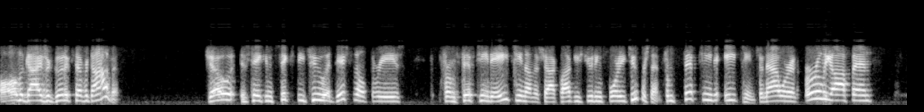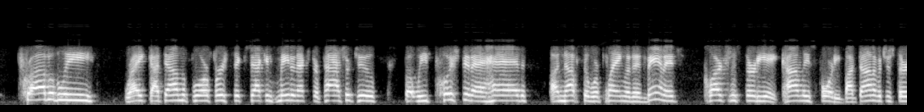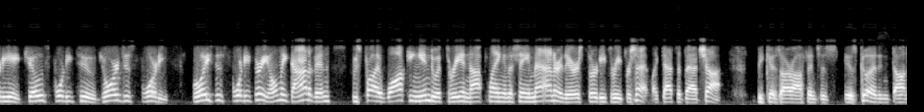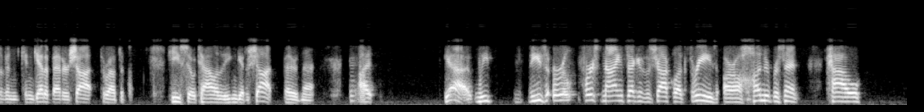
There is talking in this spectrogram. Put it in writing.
all the guys are good except for Donovan. Joe is taking 62 additional threes from 15 to 18 on the shot clock. He's shooting 42% from 15 to 18. So now we're in early offense, probably, right, got down the floor first six seconds, made an extra pass or two, but we pushed it ahead enough so we're playing with an advantage. Clarkson's 38, Conley's 40, Bogdanovich is 38, Joe's 42, George is 40, Royce is 43. Only Donovan, who's probably walking into a three and not playing in the same manner, there is 33%. Like that's a bad shot because our offense is, is good and Donovan can get a better shot throughout the, he's so talented. He can get a shot better than that. But yeah, we, these early, first nine seconds of the shot clock threes are 100% how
